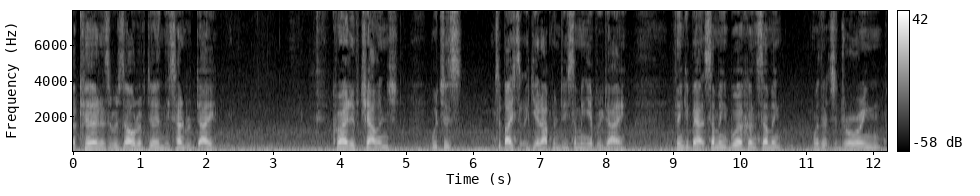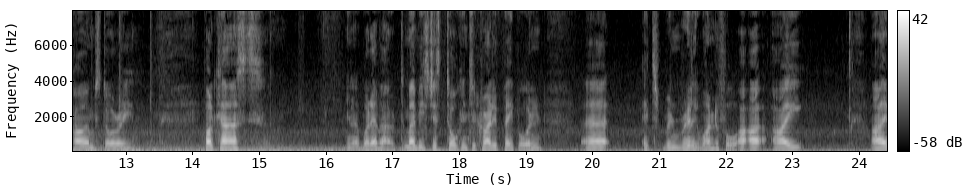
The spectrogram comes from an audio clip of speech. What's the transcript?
occurred as a result of doing this 100 day creative challenge, which is to basically get up and do something every day. Think about something, work on something, whether it's a drawing, poem, story, podcast, you know, whatever. Maybe it's just talking to creative people, and uh, it's been really wonderful. I, I, I,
